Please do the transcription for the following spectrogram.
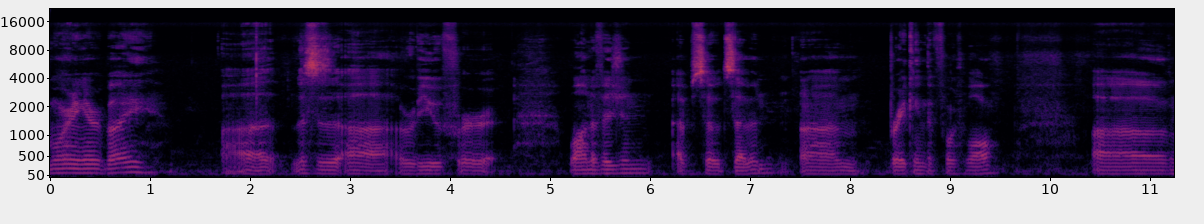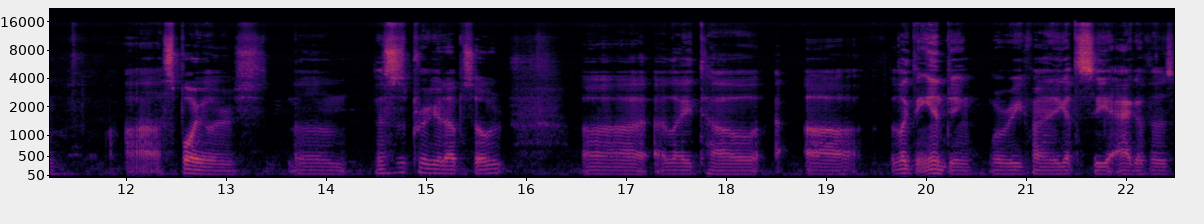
Good morning, everybody. Uh, this is uh, a review for WandaVision, episode 7, um, Breaking the Fourth Wall. Uh, uh, spoilers. Um, this is a pretty good episode. Uh, I liked how, uh, I liked the ending where we finally get to see Agatha's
